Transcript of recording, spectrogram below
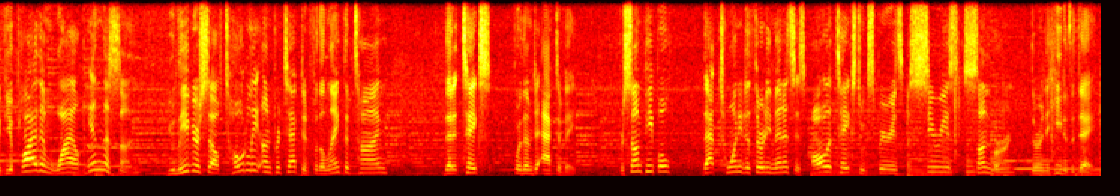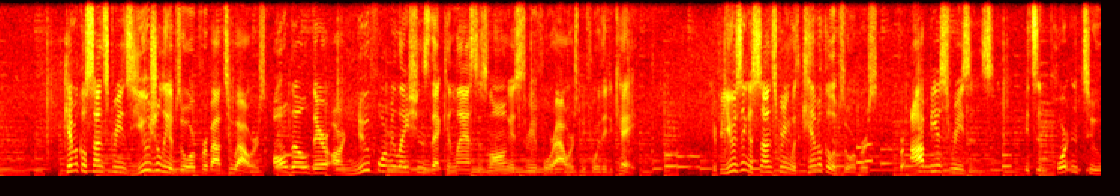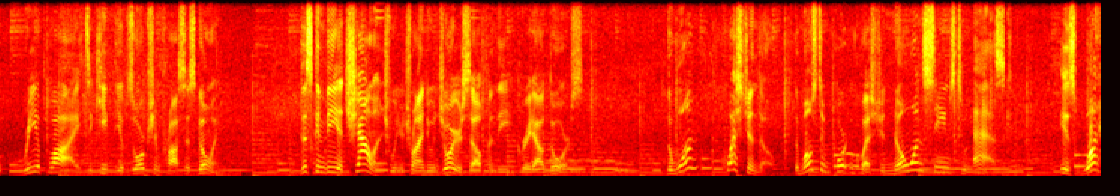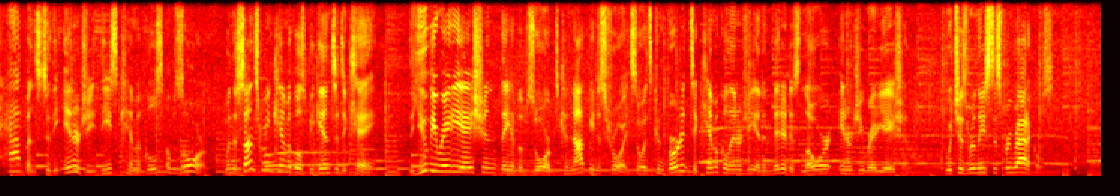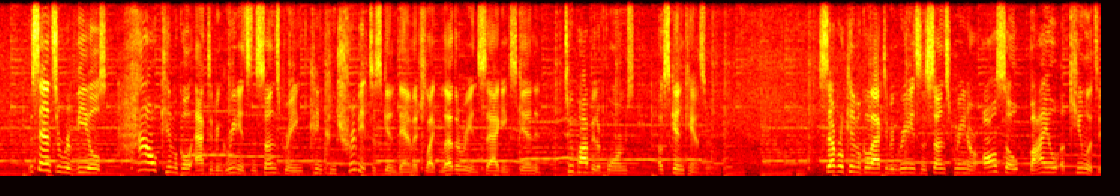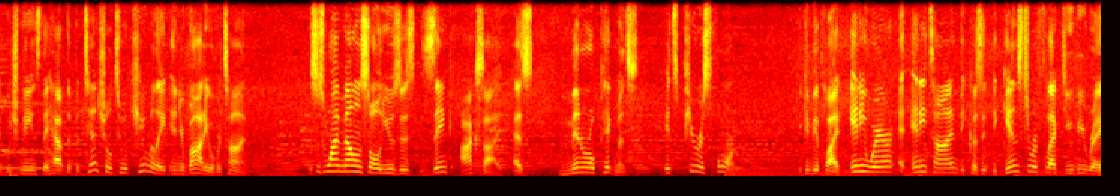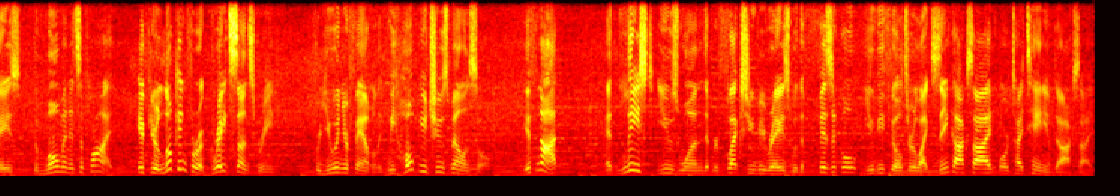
If you apply them while in the sun, you leave yourself totally unprotected for the length of time that it takes for them to activate. For some people, that 20 to 30 minutes is all it takes to experience a serious sunburn during the heat of the day. Chemical sunscreens usually absorb for about two hours, although there are new formulations that can last as long as three to four hours before they decay. If you're using a sunscreen with chemical absorbers, for obvious reasons, it's important to reapply to keep the absorption process going. This can be a challenge when you're trying to enjoy yourself in the great outdoors. The one question, though, the most important question no one seems to ask is what happens to the energy these chemicals absorb? When the sunscreen chemicals begin to decay, the UV radiation they have absorbed cannot be destroyed, so it's converted to chemical energy and emitted as lower energy radiation, which is released as free radicals. This answer reveals how chemical active ingredients in sunscreen can contribute to skin damage like leathery and sagging skin and two popular forms of skin cancer. Several chemical active ingredients in sunscreen are also bioaccumulative, which means they have the potential to accumulate in your body over time. This is why Melansol uses zinc oxide as mineral pigments, its purest form. It can be applied anywhere at any time because it begins to reflect UV rays the moment it's applied. If you're looking for a great sunscreen for you and your family, we hope you choose Melansol. If not, at least use one that reflects UV rays with a physical UV filter like zinc oxide or titanium dioxide.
